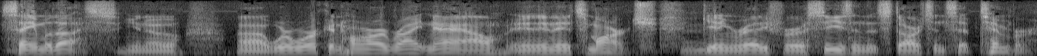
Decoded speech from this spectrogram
same with us, you know. Uh, we're working hard right now, and, it's March, getting ready for a season that starts in September.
